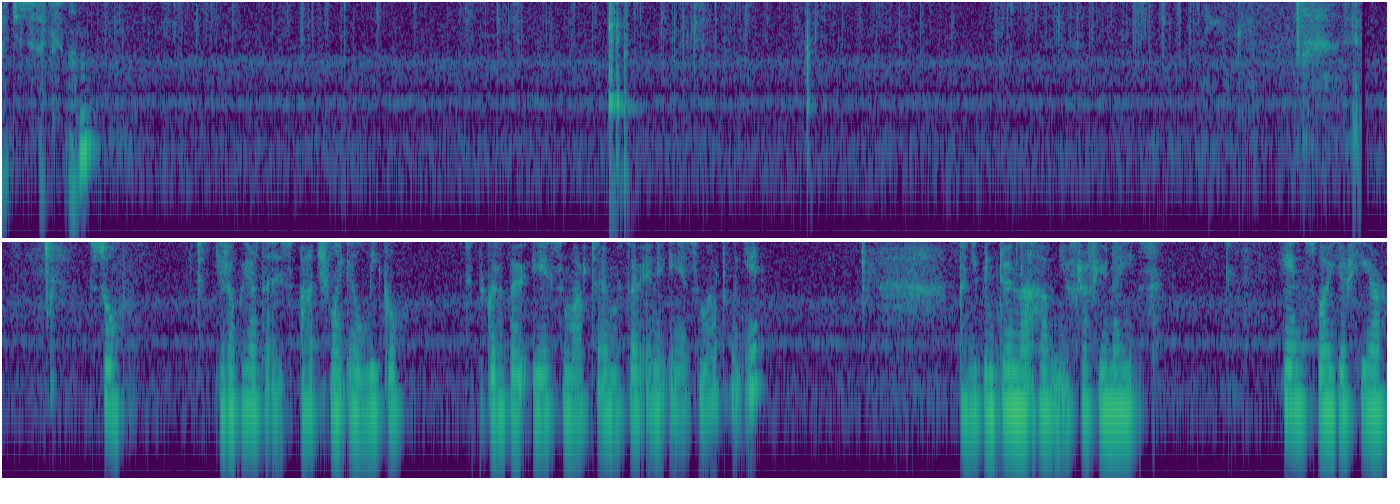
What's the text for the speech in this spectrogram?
I just fix them. So, you're aware that it's actually illegal to be going about ASMR town without any ASMR, don't you? And you've been doing that, haven't you, for a few nights? Hence why you're here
